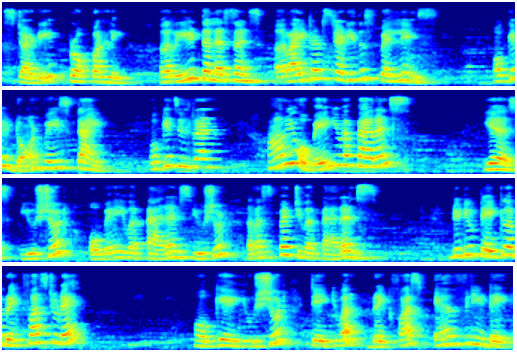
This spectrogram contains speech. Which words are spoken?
study properly. Uh, read the lessons. Uh, write and study the spellings. Okay, don't waste time. Okay, children. Are you obeying your parents? Yes, you should obey your parents. You should respect your parents. Did you take your breakfast today? Okay, you should take your breakfast every day.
